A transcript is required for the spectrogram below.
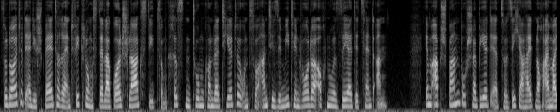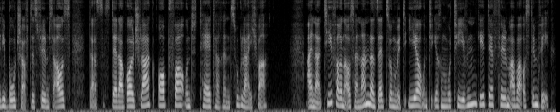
So deutet er die spätere Entwicklung Stella Goldschlags, die zum Christentum konvertierte und zur Antisemitin wurde, auch nur sehr dezent an. Im Abspann buchstabiert er zur Sicherheit noch einmal die Botschaft des Films aus, dass Stella Goldschlag Opfer und Täterin zugleich war. Einer tieferen Auseinandersetzung mit ihr und ihren Motiven geht der Film aber aus dem Weg.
